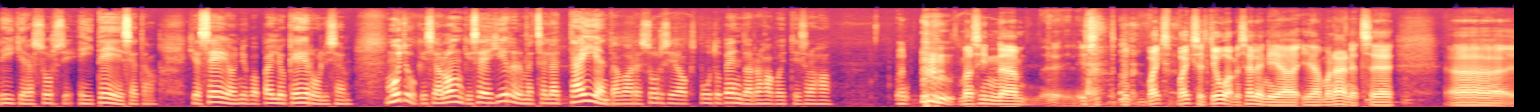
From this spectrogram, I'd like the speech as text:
riigi ressurssi, ei tee seda. ja see on juba palju keerulisem. muidugi seal ongi see hirm, et selle täiendava ressursi jaoks puudub endal rahakotis raha ma siin äh, lihtsalt vaikselt, vaikselt jõuame selleni ja, ja ma näen, et see äh,,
